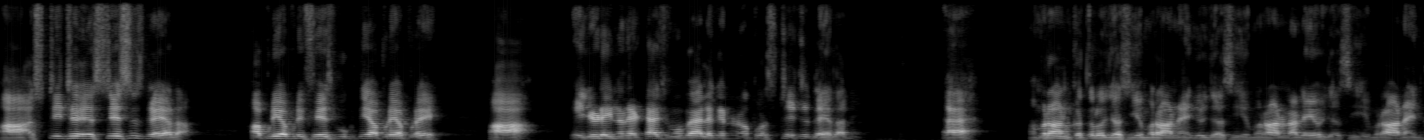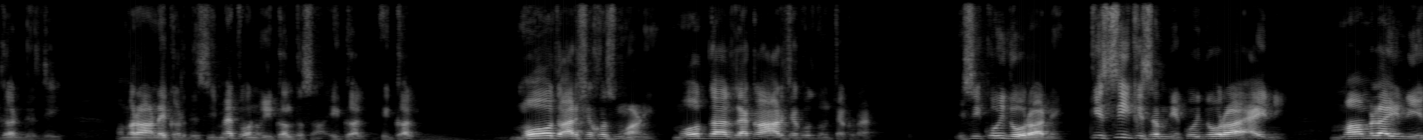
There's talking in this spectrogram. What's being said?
ਹਾਂ ਸਟੇਟ ਸਟੇਟਸ ਲਿਆ ਦਾ ਆਪਣੀ ਆਪਣੀ ਫੇਸਬੁੱਕ ਤੇ ਆਪਣੇ ਆਪਣੇ ਹਾਂ ਇਹ ਜਿਹੜੇ ਇਹਨਾਂ ਦੇ ਟੱਚ ਮੋਬਾਈਲ ਹੈਗੇ ਨੇ ਉਹਨਾਂ ਉੱਪਰ ਸਟੇਟਸ ਲਿਆ ਦਾ ਨੇ ਹੈ ਇਮਰਾਨ ਕਤਲ ਹੋ ਜਾਸੀ ਇਮਰਾਨ ਇੰਜ ਹੋ ਜਾਸੀ ਇਮਰਾਨ ਨਾਲ ਇਹ ਹੋ ਜਾਸੀ ਇਮਰਾਨ ਇੰਜ ਕਰ عمران نے کر دسی میں تمہیں ایک گل دسا ایک گل ایک گل۔ موت ہر شخص نو آنی، موت دا ذائقہ ہر شخص نو چکنا ہے۔ اسی کوئی دو راہ نہیں، کسی قسم نہیں، کوئی دو راہ ہے ہی نہیں، معاملہ ہی نہیں۔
